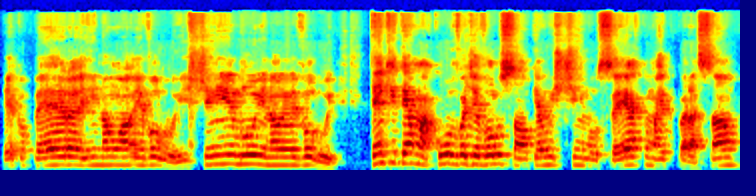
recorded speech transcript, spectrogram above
recupera e não evolui, estímulo e não evolui. Tem que ter uma curva de evolução, que é um estímulo certo, uma recuperação,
